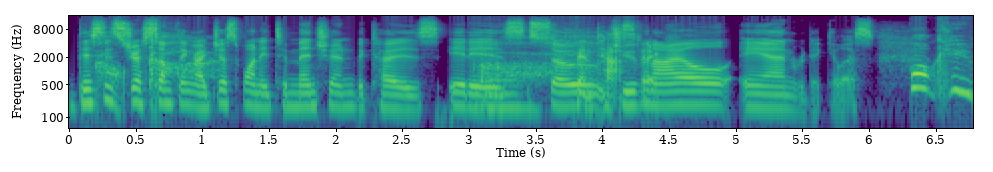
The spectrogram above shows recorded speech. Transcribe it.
this is oh, just God. something I just wanted to mention because it is oh, so fantastic. juvenile and ridiculous. Well, he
